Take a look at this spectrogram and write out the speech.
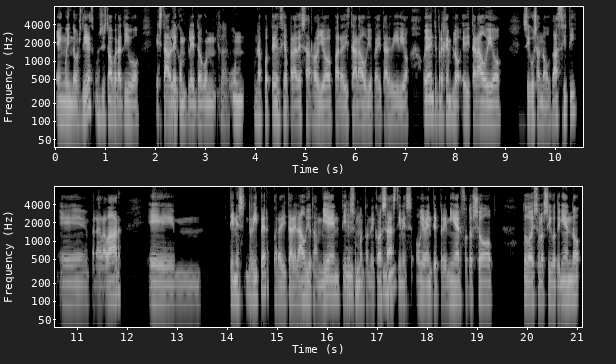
en Windows 10, un sistema operativo estable, completo, con una potencia para desarrollo, para editar audio, para editar vídeo. Obviamente, por ejemplo, editar audio sigo usando Audacity eh, para grabar. Em, tienes Reaper para editar el audio también, tienes un montón de cosas, tienes obviamente Premiere, Photoshop, todo eso lo sigo teniendo.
